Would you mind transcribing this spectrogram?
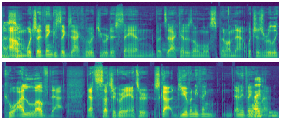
Um, which I think is exactly what you were just saying. But Zach had his own little spin on that, which is really cool. I love that. That's such a great answer. Scott, do you have anything anything I on that? think,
